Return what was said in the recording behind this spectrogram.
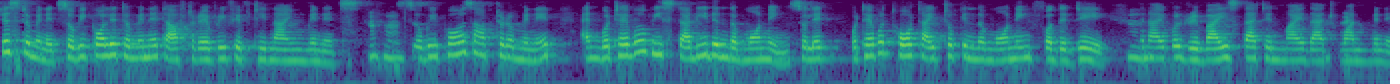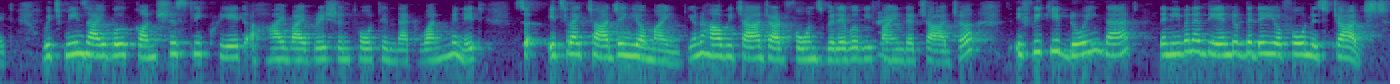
just a minute. So we call it a minute after every 59 minutes. Uh-huh. So we pause after a minute and whatever we studied in the morning, so let whatever thought I took in the morning for the day, mm. then I will revise that in my that one minute, which means I will consciously create a high vibration thought in that one minute. So it's like charging your mind. You know how we charge our phones wherever we find a charger. If we keep doing that, then even at the end of the day, your phone is charged.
